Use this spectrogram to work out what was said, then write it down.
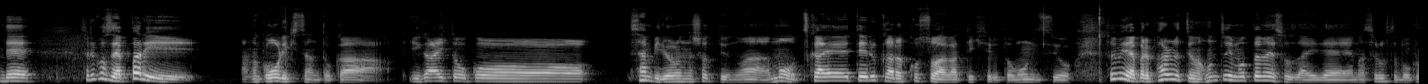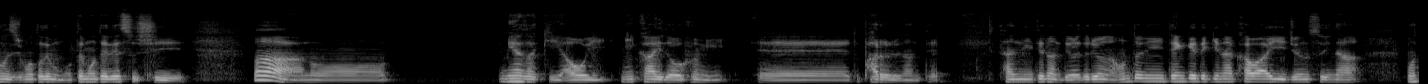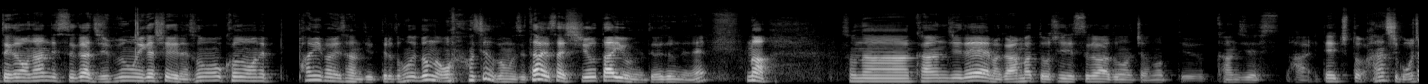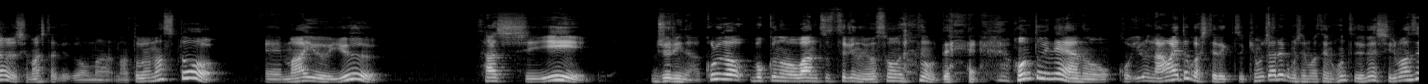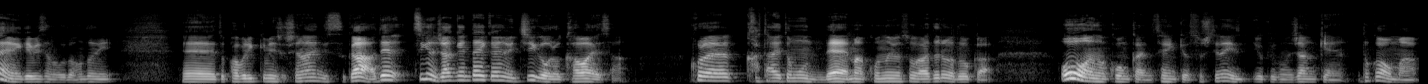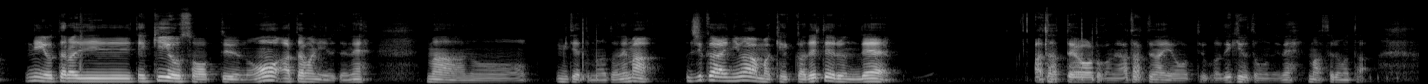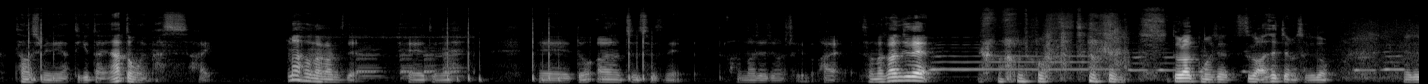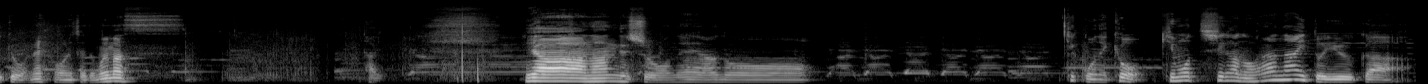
でそれこそやっぱりあの剛力さんとか意外とこう賛否両論の書っていうのはもう使えてるからこそ上がってきてると思うんですよ。そういう意味でやっぱりパルルっていうのは本当にもったいない素材。で、まあ、それこそ僕の地元でもモテモテですし。まああの宮崎あおい二階堂ふみ、えーと、パルルなんて3人いてるなんて言われてるような本当に典型的な可愛い純粋なモテ顔なんですが自分を生かしきれないそのこのままねパミパミさんって言ってると本当にどんどん落ちだと思うんですよ。ただでさえ塩対応なんて言われてるんでね。まあそんな感じで、まあ、頑張ってほしいですがどうなっちゃうのっていう感じです。はい。でちょっと話ごちゃごちゃしましたけど、まあ、まとめますと、えー、まゆゆさっしージュリナ。これが僕のワンツースリーの予想なので 本当にねあのこういろいろ名前とかしてて気持ち悪いかもしれません。本当にね知りません AKB さんのこと。は本当に。えっ、ー、とパブリック名称知らないんですがで次のじゃんけん大会の1位が俺川栄さん。これ硬いと思うんで、まあ、この予想が当たるかどうか。をあの今回の選挙そしてねよくこのじゃんけんとかをまあねよたらじ的予想っていうのを頭に入れてねまああの見てってもらうとねまあ次回にはまあ結果出てるんで当たったよとかね当たってないよっていうことができると思うんでね。まあそれまた楽しみでやっていきたいなと思います。はい。まあそんな感じで。えっ、ー、とね。えっ、ー、とあちょっとそうですね。間違えちゃいましたけど。はい。そんな感じで トラック間違えてすごい焦っちゃいましたけど、えー、と今日はね終わりにしたいと思います。はい。いやーなんでしょうね。あのー結構ね今日気持ちが乗らないというか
